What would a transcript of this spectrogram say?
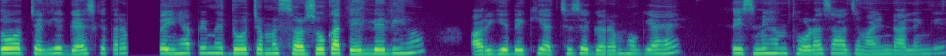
तो अब चलिए गैस की तरफ़ तो यहाँ पे मैं दो चम्मच सरसों का तेल ले ली हूँ और ये देखिए अच्छे से गर्म हो गया है। तो इसमें हम थोड़ा सा अजवाइन डालेंगे।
